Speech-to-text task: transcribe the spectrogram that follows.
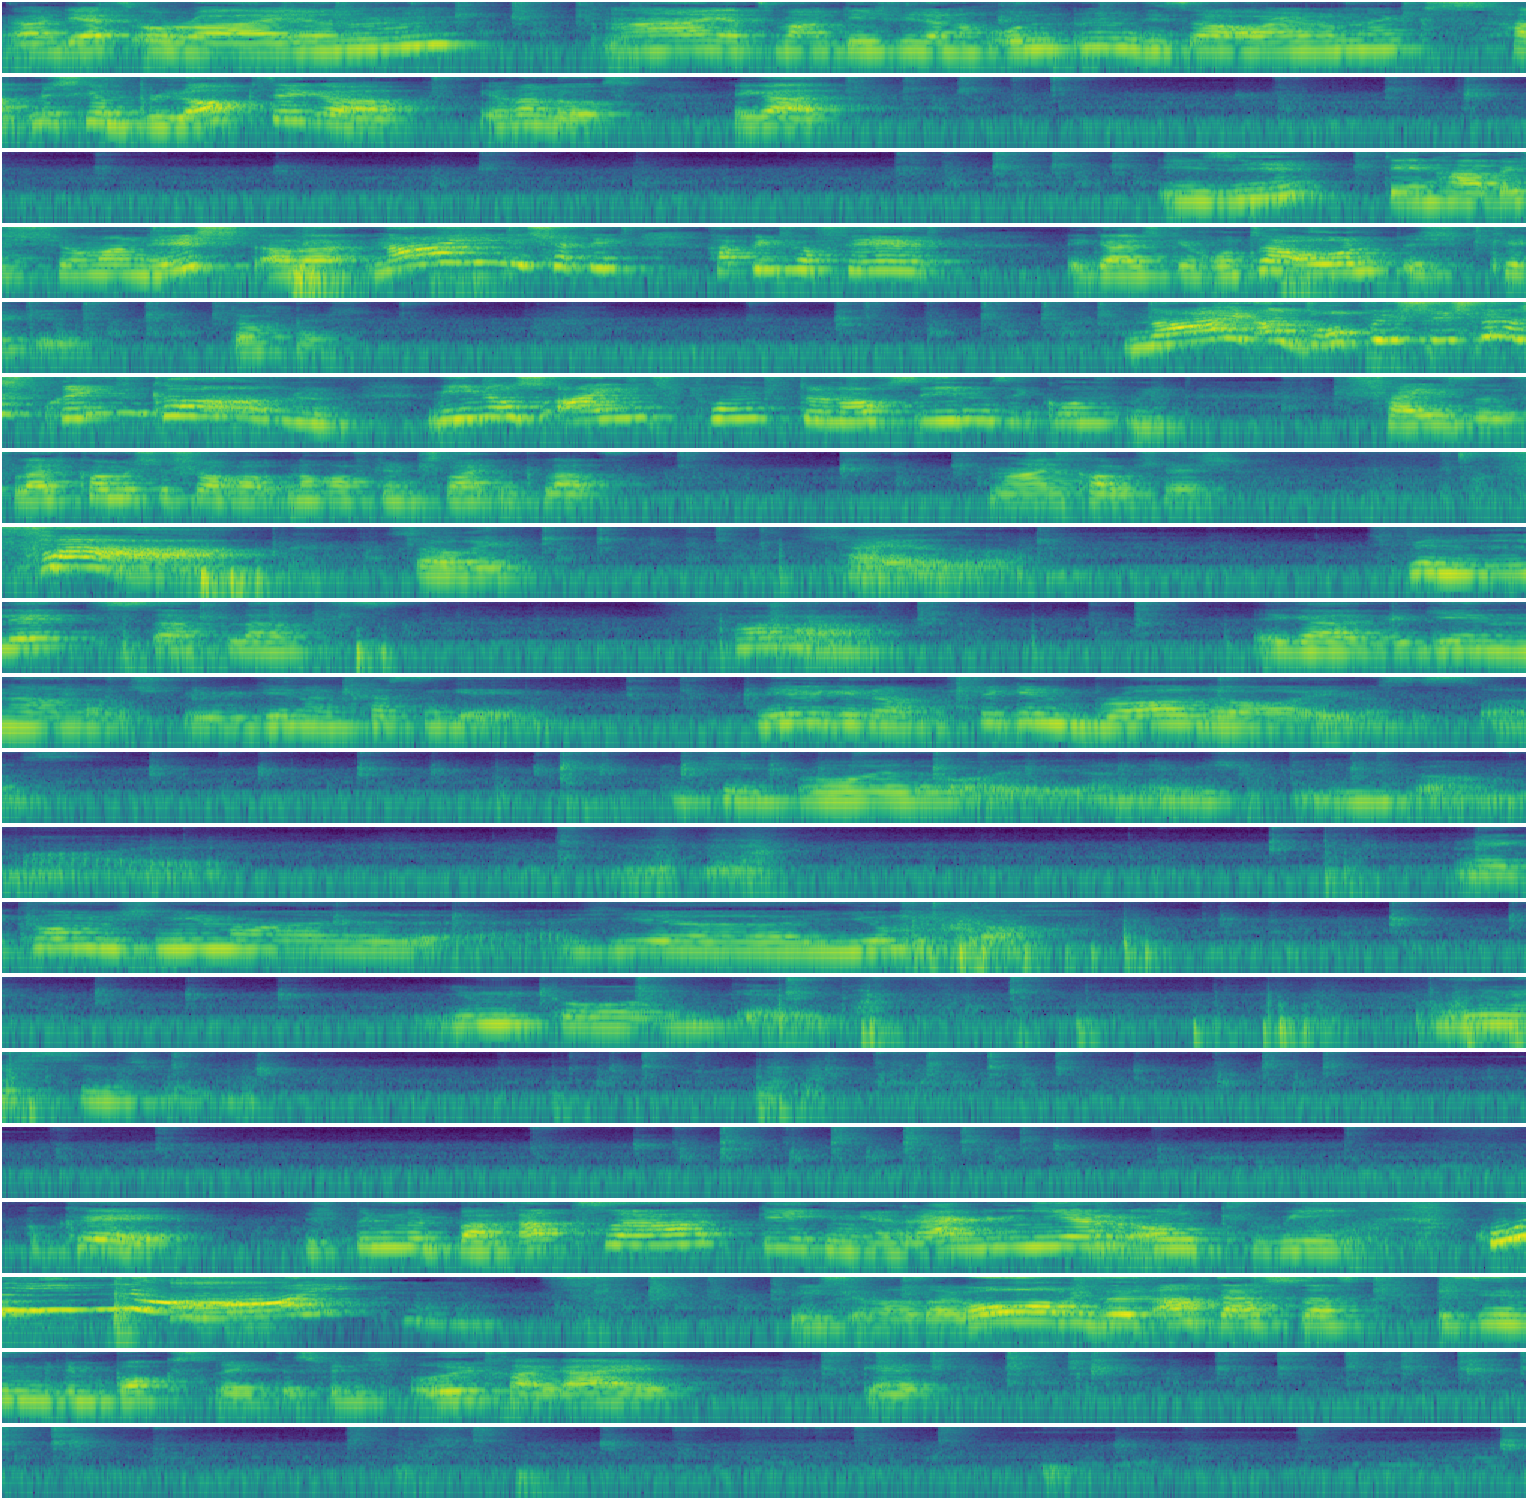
Ja und jetzt Orion. Na, jetzt mal gehe ich wieder nach unten. Dieser Onyx hat mich geblockt, Digga. Ehrenlos. Egal. Easy. Den habe ich schon mal nicht, aber nein, ich hätte ihn, hab ihn verfehlt. Egal, ich gehe runter und ich kick ihn. Doch nicht. Nein, als ob ich nicht mehr springen kann. Minus 1 Punkte, noch 7 Sekunden. Scheiße, vielleicht komme ich auch noch auf den zweiten Platz. Nein, komme ich nicht. Fuck! Sorry. Scheiße. Ich bin letzter Platz. Fuck. Egal, wir gehen in ein anderes Spiel. Wir gehen in ein Kassengame. Ne, wir gehen auch nicht. Wir gehen Brawl Doy. Was ist das? Okay, Brawl Doy. Dann nehme ich lieber mal. Ne, komm, ich nehme mal äh, hier Yumiko. Yumiko in Gelb. Also ich ziemlich gut. Okay, ich bin mit Barazza gegen Ragnir und Queen. Queen! Wie ich immer sage, oh, wir sind, ach, das, das, das ist mit dem Boxring, das finde ich ultra geil. Das ist geil.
